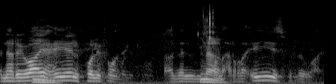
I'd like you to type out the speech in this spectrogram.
أن الرواية مم. هي البوليفونيك هذا المصطلح نعم. الرئيس في الرواية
